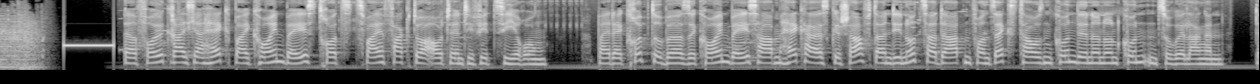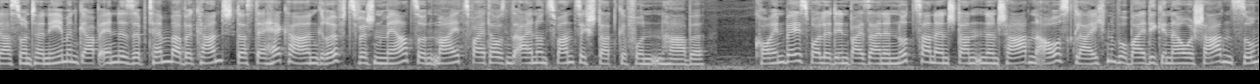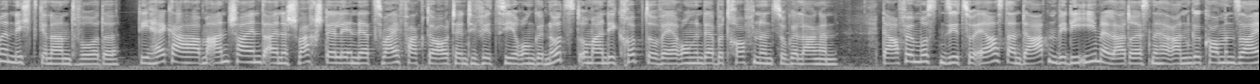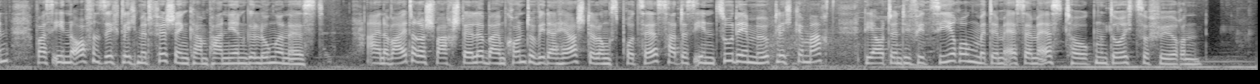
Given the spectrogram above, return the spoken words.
Erfolgreicher Hack bei Coinbase trotz Zwei-Faktor-Authentifizierung. Bei der Kryptobörse Coinbase haben Hacker es geschafft, an die Nutzerdaten von 6000 Kundinnen und Kunden zu gelangen. Das Unternehmen gab Ende September bekannt, dass der Hackerangriff zwischen März und Mai 2021 stattgefunden habe. Coinbase wolle den bei seinen Nutzern entstandenen Schaden ausgleichen, wobei die genaue Schadenssumme nicht genannt wurde. Die Hacker haben anscheinend eine Schwachstelle in der Zwei-Faktor-Authentifizierung genutzt, um an die Kryptowährungen der Betroffenen zu gelangen. Dafür mussten sie zuerst an Daten wie die E-Mail-Adressen herangekommen sein, was ihnen offensichtlich mit Phishing-Kampagnen gelungen ist. Eine weitere Schwachstelle beim Kontowiederherstellungsprozess hat es ihnen zudem möglich gemacht, die Authentifizierung mit dem SMS-Token durchzuführen.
